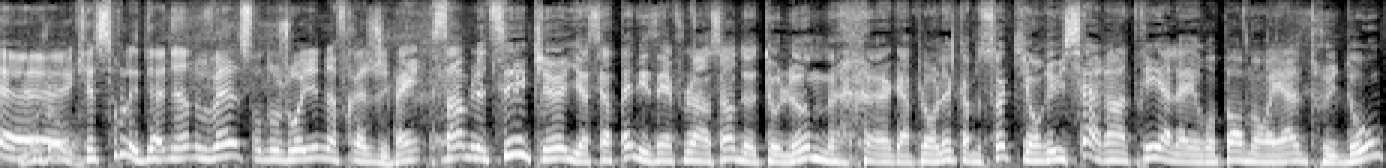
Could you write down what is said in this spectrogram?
Euh, Bonjour. quelles sont les dernières nouvelles sur nos joyeux naufragés? Ben, semble-t-il qu'il y a certains des influenceurs de Tulum, euh, appelons-le comme ça, qui ont réussi à rentrer à l'aéroport Montréal-Trudeau.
